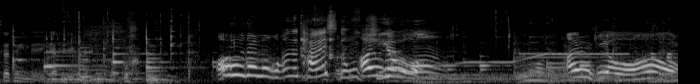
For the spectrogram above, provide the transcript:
식사 중인데 얘기할 얘기 아유 잘 먹어. 근데 다혜 씨 너무 아유, 귀여워. 아유 귀여워.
